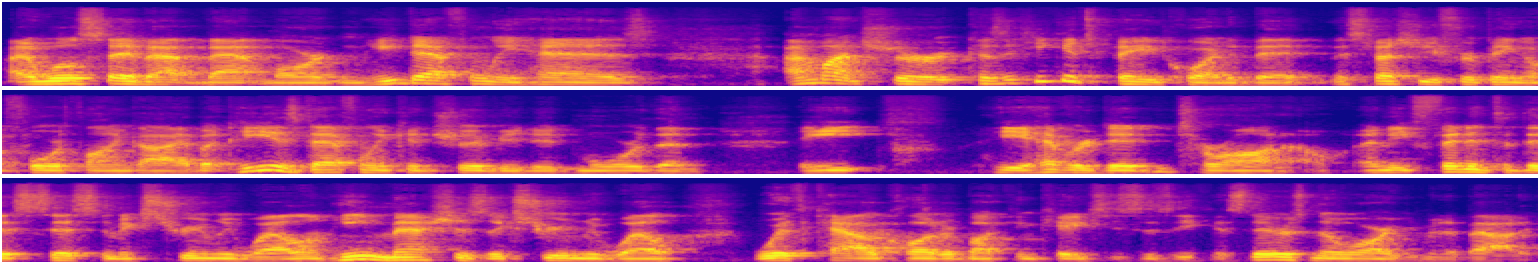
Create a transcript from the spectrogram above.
I will say about Matt Martin, he definitely has. I'm not sure because he gets paid quite a bit, especially for being a fourth line guy. But he has definitely contributed more than he he ever did in Toronto, and he fit into this system extremely well, and he meshes extremely well with Cal Clutterbuck and Casey Cizikas. There's no argument about it.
